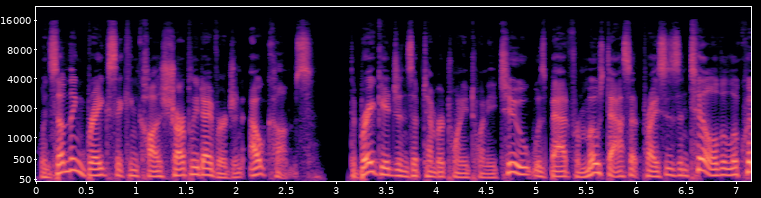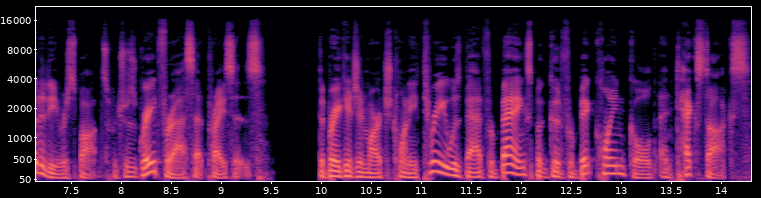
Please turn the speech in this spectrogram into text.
When something breaks, it can cause sharply divergent outcomes. The breakage in September 2022 was bad for most asset prices until the liquidity response, which was great for asset prices. The breakage in March 23 was bad for banks, but good for Bitcoin, gold, and tech stocks.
